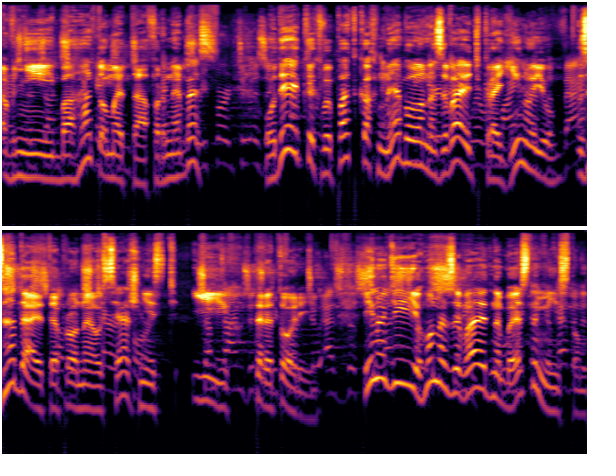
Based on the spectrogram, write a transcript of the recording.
В ній багато метафор небес. У деяких випадках небо називають країною. Згадайте про неосяжність їх територій. Іноді його називають небесним містом.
